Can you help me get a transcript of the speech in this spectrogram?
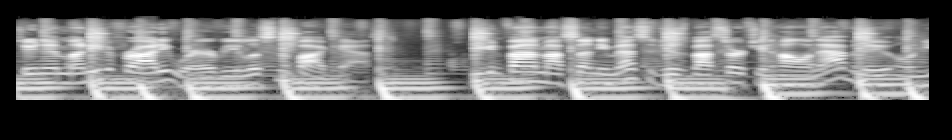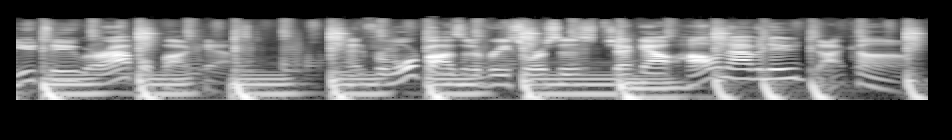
Tune in Monday to Friday wherever you listen to podcasts. You can find my Sunday messages by searching Holland Avenue on YouTube or Apple Podcast. And for more positive resources, check out hollandavenue.com.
